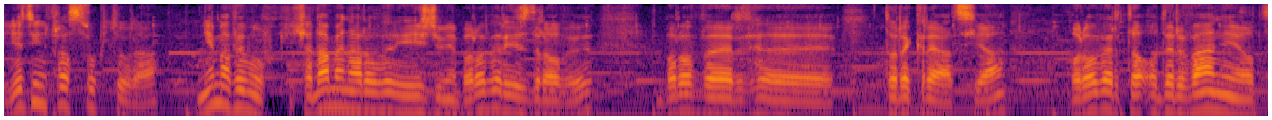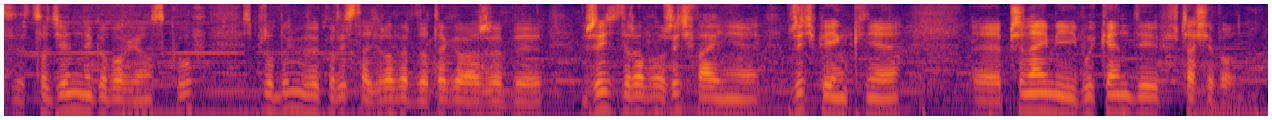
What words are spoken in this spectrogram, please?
Jest infrastruktura, nie ma wymówki. Siadamy na rower i jeździmy, bo rower jest zdrowy, bo rower e, to rekreacja, bo rower to oderwanie od codziennych obowiązków. Spróbujmy wykorzystać rower do tego, ażeby żyć zdrowo, żyć fajnie, żyć pięknie, e, przynajmniej w weekendy w czasie wolnym.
